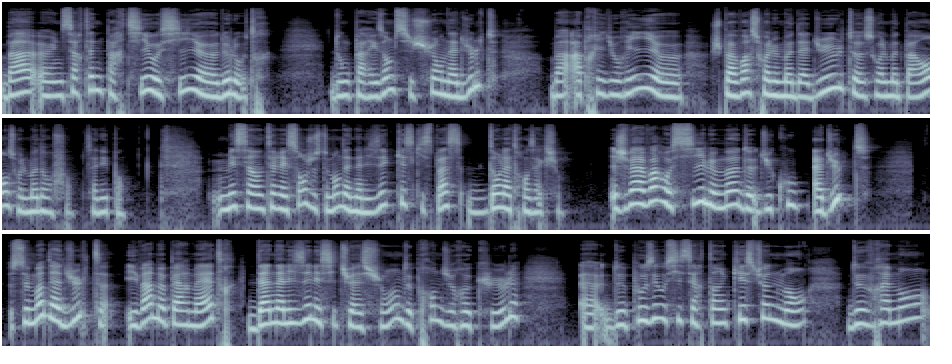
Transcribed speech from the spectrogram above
bah, euh, une certaine partie aussi euh, de l'autre. Donc par exemple si je suis en adulte, bah a priori euh, je peux avoir soit le mode adulte, soit le mode parent, soit le mode enfant, ça dépend. Mais c'est intéressant justement d'analyser qu'est-ce qui se passe dans la transaction. Je vais avoir aussi le mode du coup adulte. Ce mode adulte, il va me permettre d'analyser les situations, de prendre du recul, de poser aussi certains questionnements, de vraiment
